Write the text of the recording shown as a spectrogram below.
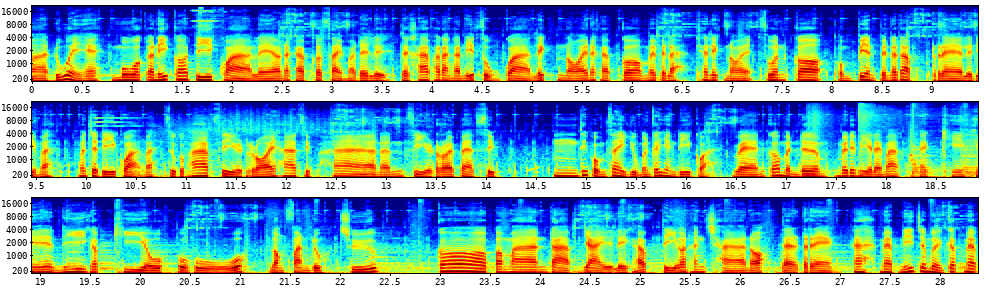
มาด้วยฮะหมวกอันนี้ก็ดีกว่าแล้วนะครับ ก็ใส่มาได้เลย แต่ค่าพลังอันนี้สูงกว่าเล็กน้อยนะครับ ก็ไม่เป็นไรแค่เล็กน้อย ส่วนก็ผมเปลี่ยนเป็นระดับแรเลยดีไหมมันจะดีกว่าไหมสุขภาพ 455 อันนั้น 480อืมที่ผมใส่อยู่มันก็ยังดีกว่า แหวนก็เหมือนเดิมไม่ได้มีอะไรมากโอเคนี่ครับเคียว โอ้โห ลองฟันดูชืบ ก็ประมาณดาบใหญ่เลยครับ ตีค่อนข้างช้าเนาะแต่แรงอะแมปนี้จะเหมือนกับแมป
